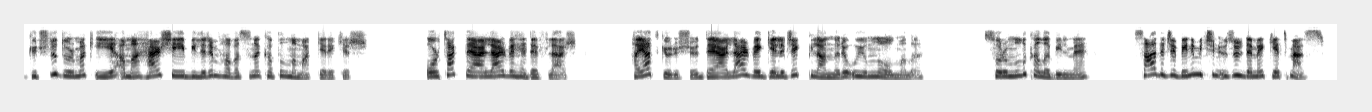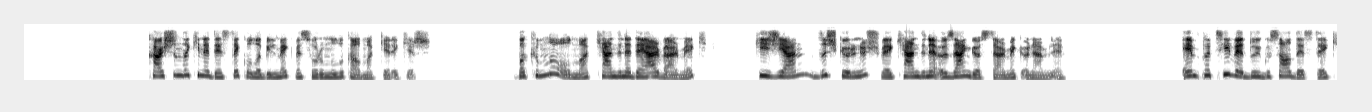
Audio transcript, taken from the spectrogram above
Güçlü durmak iyi ama her şeyi bilirim havasına kapılmamak gerekir. Ortak değerler ve hedefler. Hayat görüşü, değerler ve gelecek planları uyumlu olmalı. Sorumluluk alabilme, sadece benim için üzül demek yetmez. Karşındakine destek olabilmek ve sorumluluk almak gerekir. Bakımlı olmak, kendine değer vermek, hijyen, dış görünüş ve kendine özen göstermek önemli. Empati ve duygusal destek,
